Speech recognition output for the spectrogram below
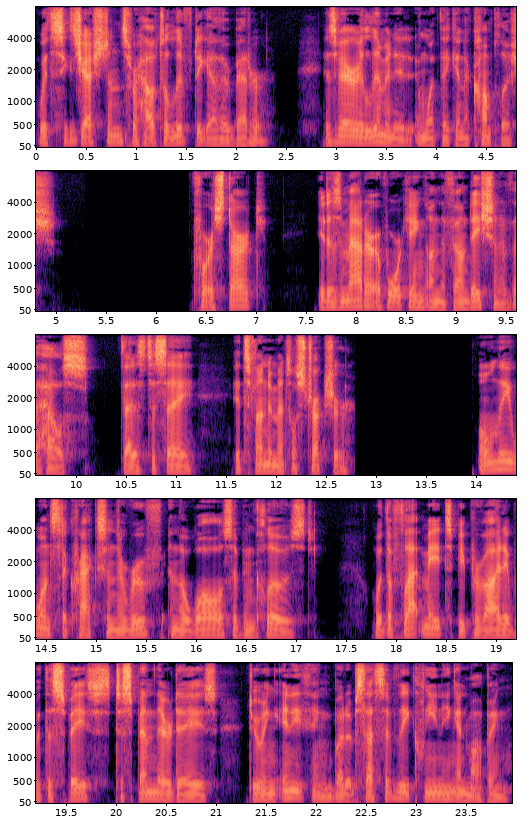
with suggestions for how to live together better, is very limited in what they can accomplish. For a start, it is a matter of working on the foundation of the house, that is to say, its fundamental structure. Only once the cracks in the roof and the walls have been closed would the flatmates be provided with the space to spend their days doing anything but obsessively cleaning and mopping.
